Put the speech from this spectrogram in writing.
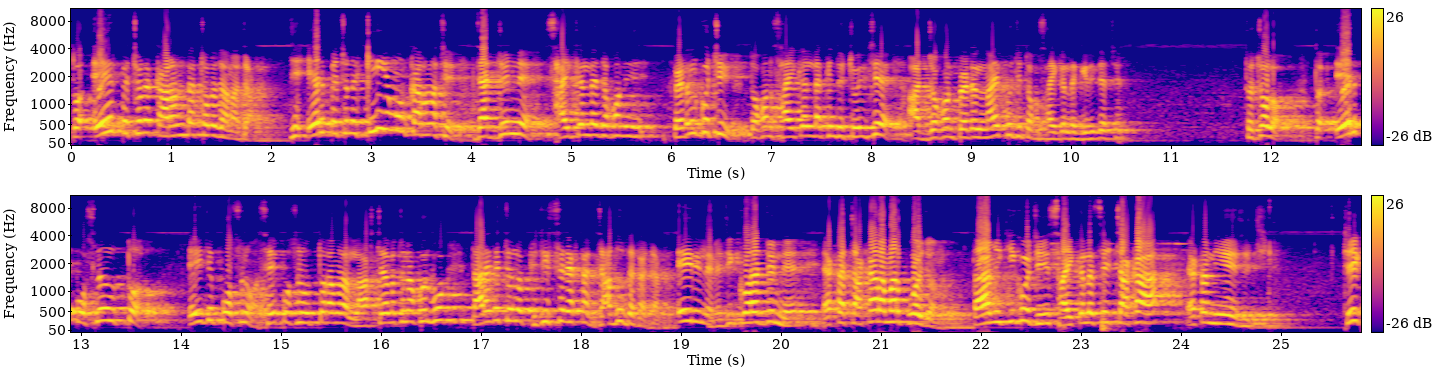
তো এর পেছনে কারণটা চলো জানা যাক। যে এর পেছনে কি এমন কারণ আছে? যার জন্য সাইকেলটা যখন পেডাল করছি, তখন সাইকেলটা কিন্তু চলছে। আর যখন পেডাল নাই করছি, তখন সাইকেলটা গিরে যাচ্ছে। তো চলো তো এর প্রশ্নের উত্তর এই যে প্রশ্ন সেই প্রশ্নের উত্তর আমরা লাস্টে আলোচনা করব। তার আগে চলো ফিজিক্সের একটা জাদু দেখা যাক। এই রিলে ম্যাজিক করার জন্যে একটা চাকার আমার প্রয়োজন। তাই আমি কি করছি? সাইকেলের সেই চাকা একটা নিয়ে এসেছি। ঠিক?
